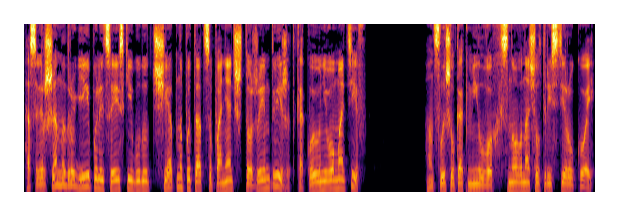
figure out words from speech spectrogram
а совершенно другие полицейские будут тщетно пытаться понять, что же им движет, какой у него мотив. Он слышал, как Милвох снова начал трясти рукой,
